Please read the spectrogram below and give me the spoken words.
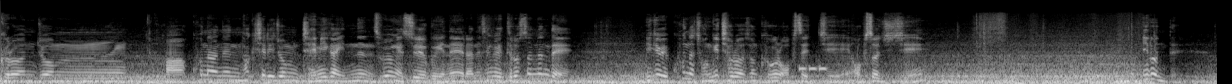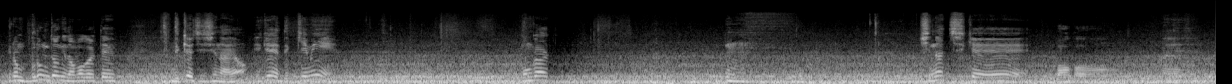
그런 좀, 아, 코나는 확실히 좀 재미가 있는 소형 SUV네 라는 생각이 들었었는데, 이게 왜 코나 전기차로 와선 그걸 없앴지, 없어지지. 이런데, 이런 무릉덩이 넘어갈 때 느껴지시나요? 이게 느낌이 뭔가, 음, 지나치게 먹어. 네.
